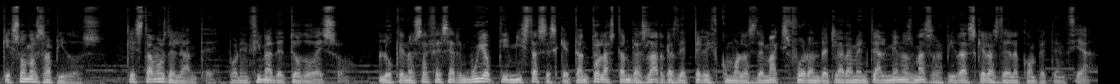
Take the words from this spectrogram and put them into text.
que somos rápidos, que estamos delante. Por encima de todo eso, lo que nos hace ser muy optimistas es que tanto las tandas largas de Pérez como las de Max fueron de claramente al menos más rápidas que las de la competencia.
